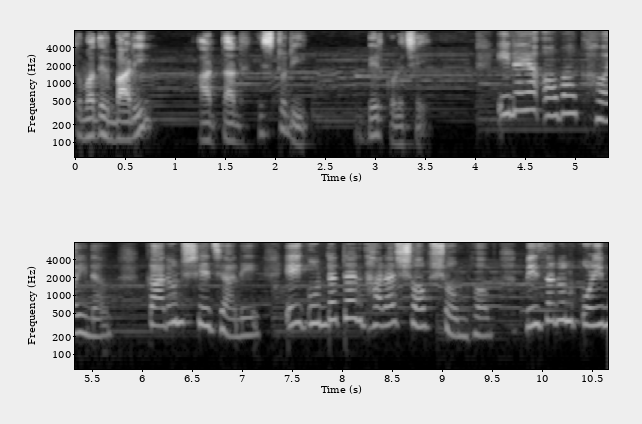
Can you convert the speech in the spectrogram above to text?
তোমাদের বাড়ি আর তার হিস্টোরি বের করেছে। ইনায়া অবাক হয় না, কারণ সে জানে এই গুন্ডাটার ধারা সব সম্ভব। মিজানুল করিম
